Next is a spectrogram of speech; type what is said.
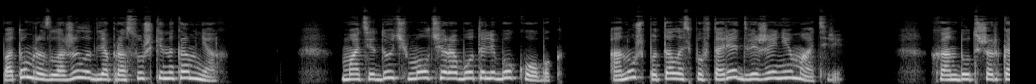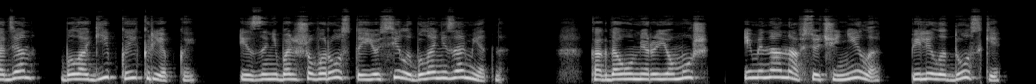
потом разложила для просушки на камнях. Мать и дочь молча работали бок о бок. Ануш пыталась повторять движения матери. Хандут Шаркадян была гибкой и крепкой. Из-за небольшого роста ее силы была незаметна. Когда умер ее муж, именно она все чинила, пилила доски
